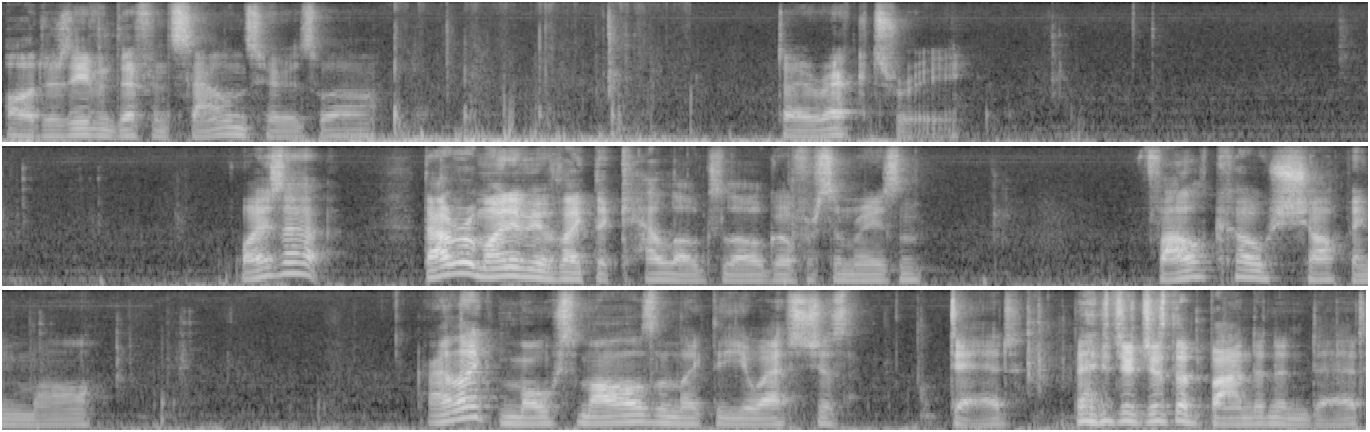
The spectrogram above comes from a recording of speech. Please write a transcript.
Oh, there's even different sounds here as well. Directory. Why is that? That reminded me of like the Kellogg's logo for some reason. Vallco Shopping Mall. I like most malls in like the US just dead. They're just abandoned and dead.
